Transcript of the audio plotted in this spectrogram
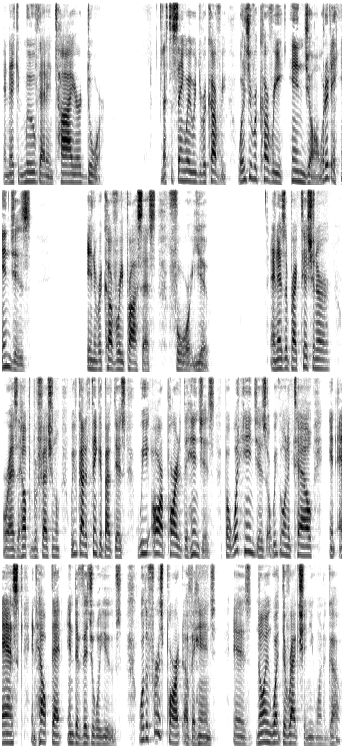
and they can move that entire door. That's the same way with your recovery. What does your recovery hinge on? What are the hinges in a recovery process for you? And as a practitioner or as a helping professional, we've got to think about this. We are part of the hinges, but what hinges are we going to tell and ask and help that individual use? Well, the first part of a hinge is knowing what direction you want to go,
